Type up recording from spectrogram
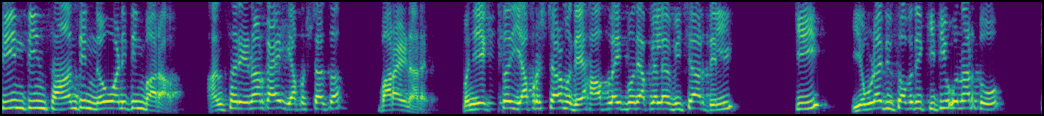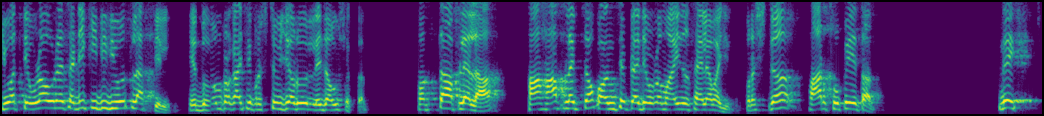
तीन तीन सहा तीन नऊ आणि तीन बारा. आन्सर येणार काय या प्रश्नाचं? बारा येणार आहे. म्हणजे एक तर या प्रश्नामध्ये हाफ लाईफमध्ये आपल्याला विचारतील की एवढ्या दिवसामध्ये किती होणार तो? किंवा तेवढा होण्यासाठी किती दिवस लागतील? हे दोन प्रकारचे प्रश्न विचारले जाऊ शकतात. फक्त आपल्याला हा हाफ लाईफचा कॉन्सेप्ट आहे तेवढं माहीत असायला पाहिजे. प्रश्न फार सोपे येतात. Next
